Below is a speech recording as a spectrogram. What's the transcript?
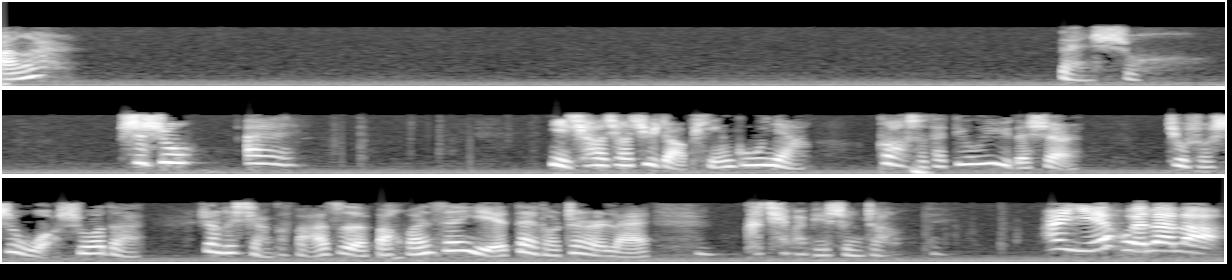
环儿，难说。师叔，哎，你悄悄去找平姑娘，告诉她丢玉的事儿，就说是我说的，让她想个法子把环三爷带到这儿来，可千万别声张。二爷回来了。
